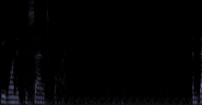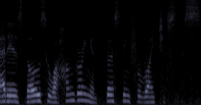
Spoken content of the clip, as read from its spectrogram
he wanted to satisfy. And that is those who are hungering and thirsting for righteousness.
